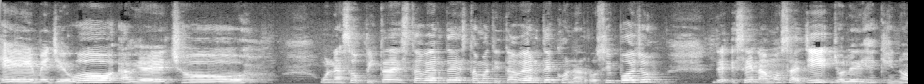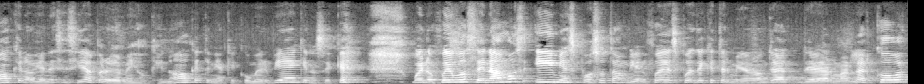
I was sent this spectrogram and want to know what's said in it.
eh, me llevó, había hecho una sopita de esta verde, de esta matita verde, con arroz y pollo. Cenamos allí, yo le dije que no, que no había necesidad, pero ella me dijo que no, que tenía que comer bien, que no sé qué. Bueno, fuimos, cenamos y mi esposo también fue después de que terminaron de, armar la alcoba,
